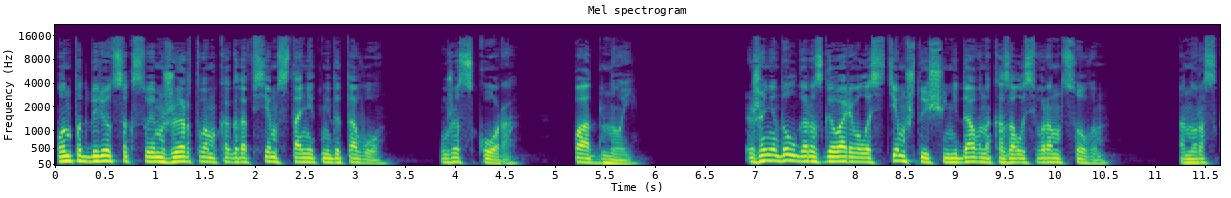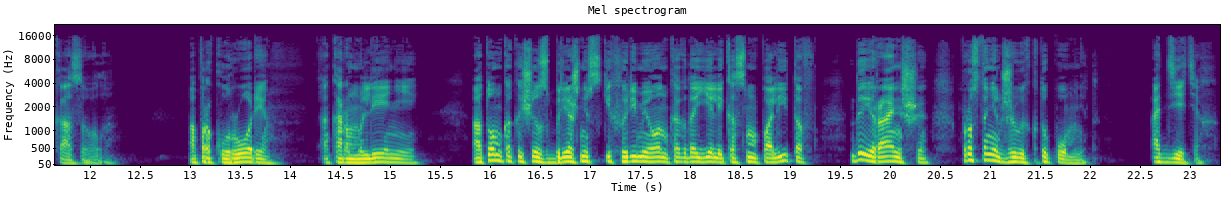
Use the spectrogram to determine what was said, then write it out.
Он подберется к своим жертвам, когда всем станет не до того. Уже скоро. По одной. Женя долго разговаривала с тем, что еще недавно казалось Воронцовым. Оно рассказывало. О прокуроре, о кормлении, о том, как еще с брежневских времен, когда ели космополитов, да и раньше, просто нет живых, кто помнит. О детях.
